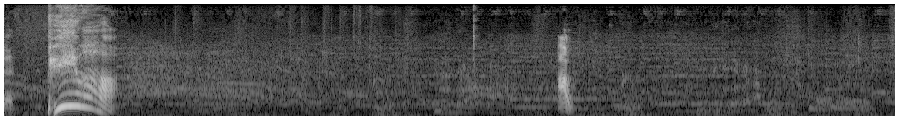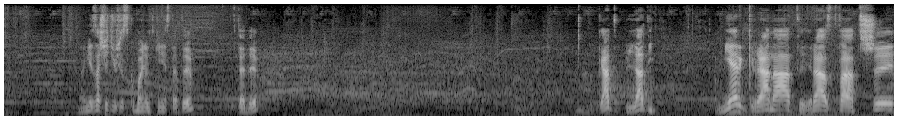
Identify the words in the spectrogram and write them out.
Także... Piła! Au. No nie zaświecił się skubaniutki niestety. Wtedy. God bloody... Mier granaty. Raz, dwa, trzy.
